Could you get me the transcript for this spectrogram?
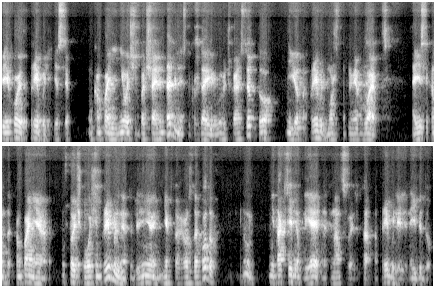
переходит в прибыль. Если у компании не очень большая рентабельность, то когда ее выручка растет, то ее там, прибыль может, например, удваиваться. А если компания устойчиво очень прибыльная, то для нее некоторый рост доходов ну, не так сильно влияет на финансовый результат, на прибыль или на.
